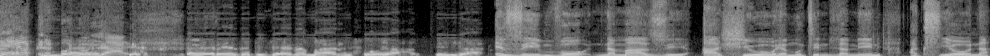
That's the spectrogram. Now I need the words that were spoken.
leyo imbono yakho Eh SABC ayinamali so ya injani. izimvo namazwi ashiwo uHamilton Dlamini akusiyona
